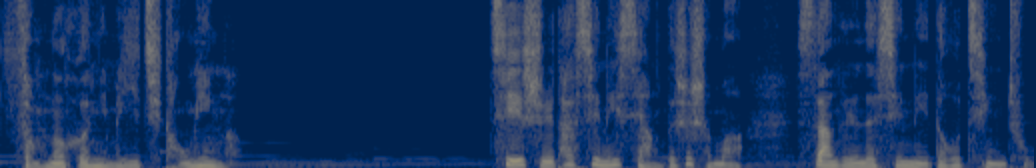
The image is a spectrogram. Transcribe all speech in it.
怎么能和你们一起逃命呢？其实他心里想的是什么，三个人的心里都清楚。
